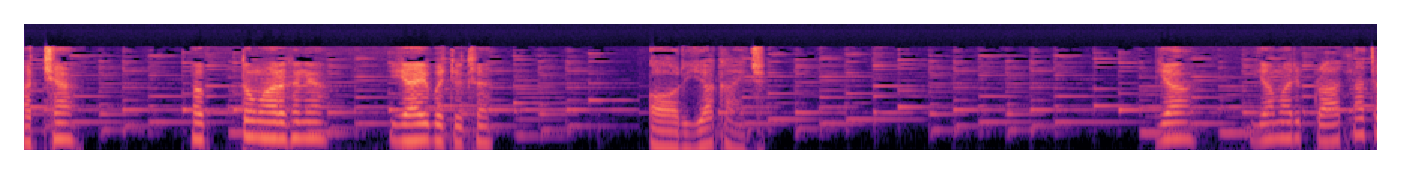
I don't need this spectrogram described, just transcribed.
अच्छा अब तुम्हारे खन्या यही बचू छे और या काई છે या या हमारी प्रार्थना छ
